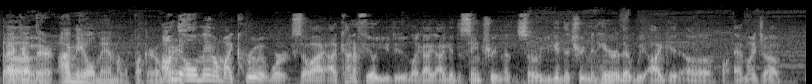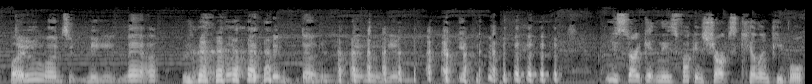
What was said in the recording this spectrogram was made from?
Back Uh, up there. I'm the old man, motherfucker. Okay. I'm the old man on my crew at work, so I, I kind of feel you, dude. Like I, I get the same treatment. So you get the treatment here that we I get uh at my job. But Do unto me now what has been done to you. you start getting these fucking sharks killing people.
